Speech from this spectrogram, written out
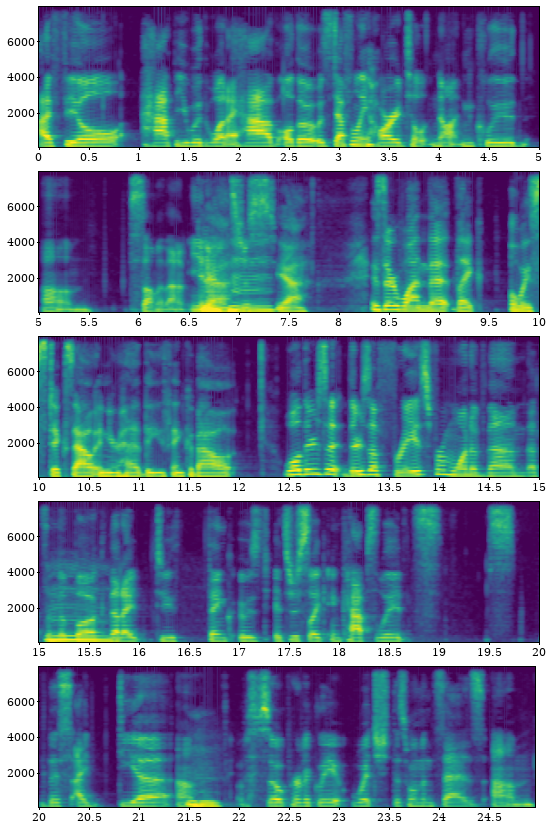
I feel happy with what I have, although it was definitely hard to not include um, some of them. You know, Yeah. it's just Yeah. Is there one that like always sticks out in your head that you think about? Well, there's a there's a phrase from one of them that's in the book Mm. that I do think it was it's just like encapsulates this idea um, Mm-hmm. so perfectly, which this woman says. Um,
